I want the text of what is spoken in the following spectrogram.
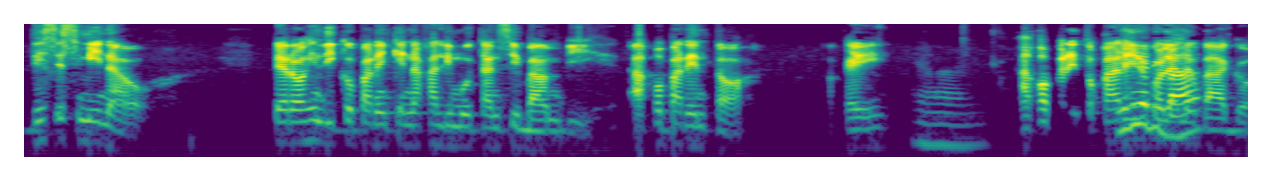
this is me now. Pero hindi ko pa rin kinakalimutan si Bambi. Ako pa rin to. Okay? Ako pa rin to. Career ko lang na bago.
